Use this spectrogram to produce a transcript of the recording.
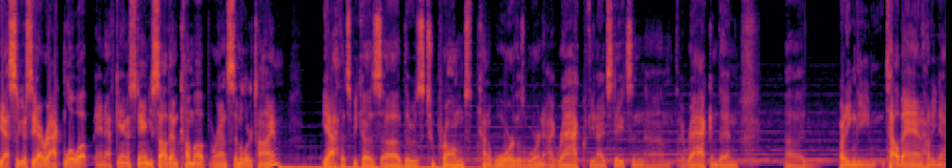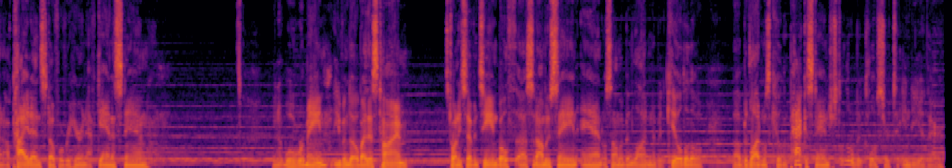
yes, yeah, so you're gonna see Iraq blow up and Afghanistan. You saw them come up around similar time. Yeah, that's because uh, there was two pronged kind of war. There was a war in Iraq with the United States and um, Iraq, and then uh, fighting the Taliban, hunting down Al Qaeda and stuff over here in Afghanistan. And it will remain, even though by this time, it's 2017, both uh, Saddam Hussein and Osama bin Laden have been killed, although uh, bin Laden was killed in Pakistan, just a little bit closer to India there.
